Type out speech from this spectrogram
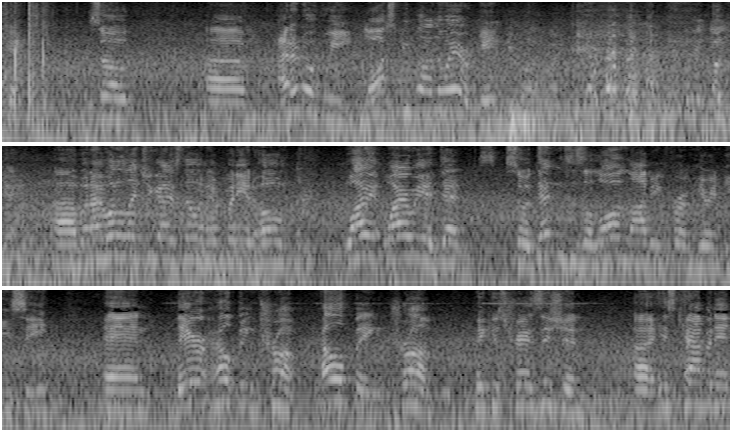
Okay, so um, I don't know if we lost people on the way or gained people on the way. okay, uh, but I want to let you guys know and everybody at home why why are we at Dentons? So Dentons is a law and lobbying firm here in D.C. and they're helping Trump, helping Trump pick his transition, uh, his cabinet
